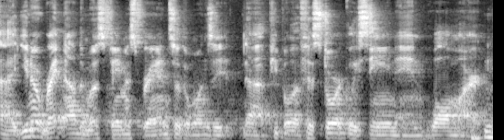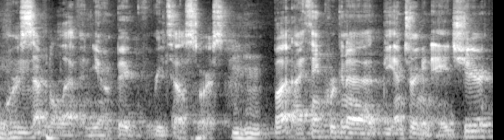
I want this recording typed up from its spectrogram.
uh, you know, right now the most famous brands are the ones that uh, people have historically seen in Walmart mm-hmm. or 7-Eleven, you know, big retail stores. Mm-hmm. But I think we're going to be entering an age here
